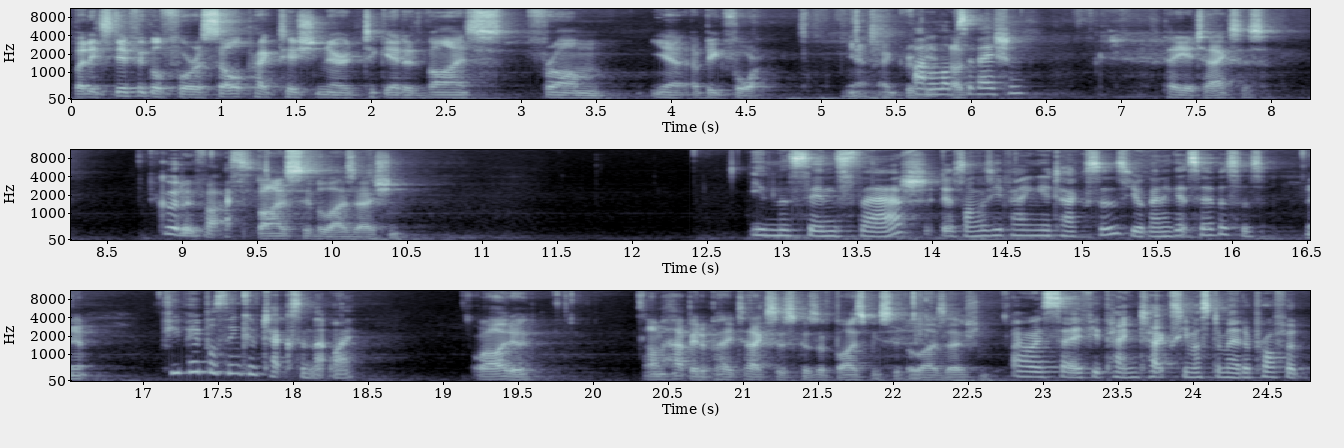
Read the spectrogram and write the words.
but it's difficult for a sole practitioner to get advice from, yeah, a big four. Yeah, I agree. Final I'd observation. Pay your taxes. Good advice. Buy civilization. In the sense that as long as you're paying your taxes, you're going to get services. Yeah. Few people think of tax in that way. Well, I do. I'm happy to pay taxes because it buys me civilization. I always say if you're paying tax, you must have made a profit.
